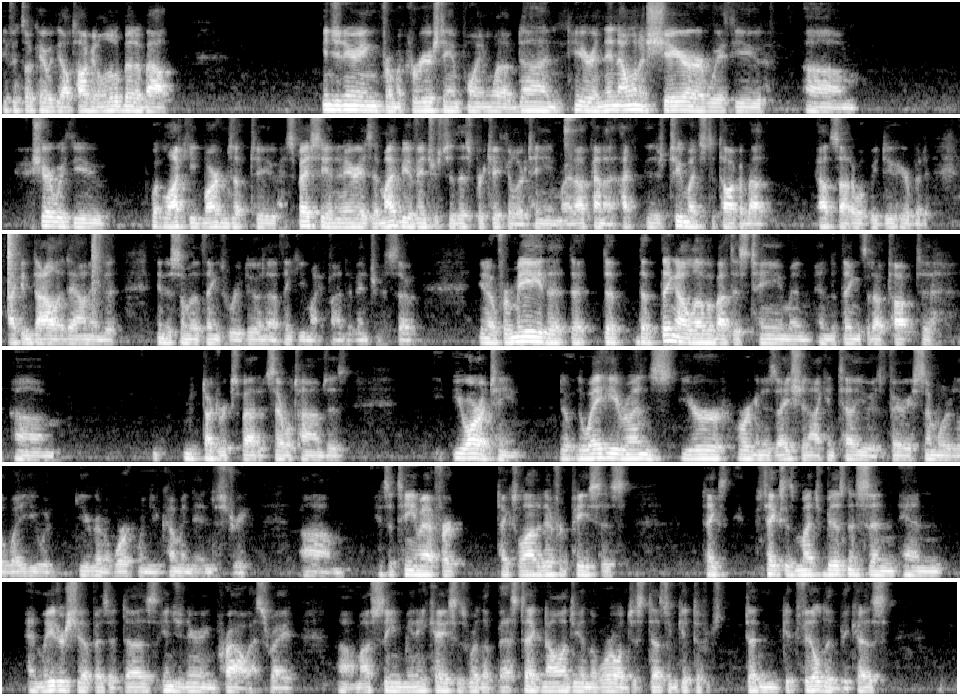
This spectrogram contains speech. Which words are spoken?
if it's okay with you, I'll talking a little bit about engineering from a career standpoint and what I've done here, and then I want to share with you, um, share with you what Lockheed Martin's up to, especially in areas that might be of interest to this particular team. Right? I'll kind of there's too much to talk about outside of what we do here, but I can dial it down into into some of the things we're doing that I think you might find of interest. So you know, for me, the, the, the, the thing I love about this team and, and the things that I've talked to um, Dr. Ricks about it several times is you are a team. The, the, way he runs your organization, I can tell you, is very similar to the way you would you're going to work when you come into industry. Um, it's a team effort. Takes a lot of different pieces. Takes takes as much business and and and leadership as it does engineering prowess, right? Um, I've seen many cases where the best technology in the world just doesn't get to doesn't get fielded because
